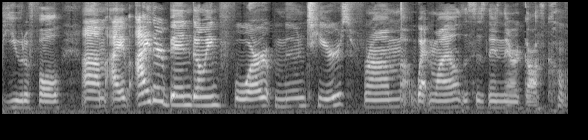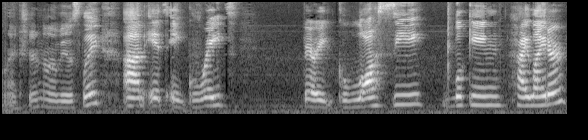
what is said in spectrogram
beautiful. Um, I've either been going for Moon Tears from Wet n Wild. This is in their Goth collection, obviously. Um, it's a great, very glossy looking highlighter.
